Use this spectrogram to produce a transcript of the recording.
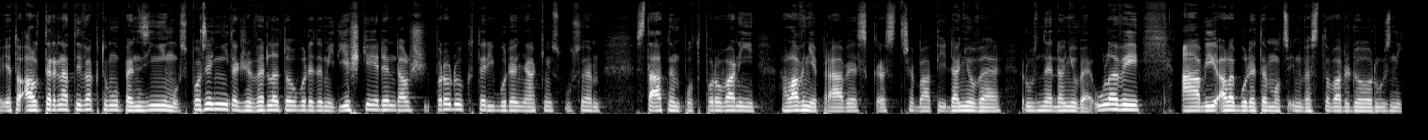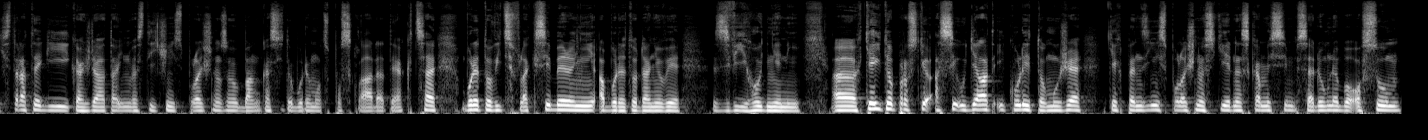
je to alternativa k tomu penzijnímu spoření, takže vedle toho budete mít ještě jeden další produkt, který bude nějakým způsobem státem podporovaný, hlavně právě skrz třeba ty daňové, různé daňové úlevy. A vy ale budete moct investovat do různých strategií, každá ta investiční společnost nebo banka si to bude moct poskládat jak chce, bude to víc flexibilní a bude to daňově zvýhodněný. Uh, chtějí to prostě asi udělat i kvůli tomu, že těch penzijních společností je dneska, myslím, 7 nebo 8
